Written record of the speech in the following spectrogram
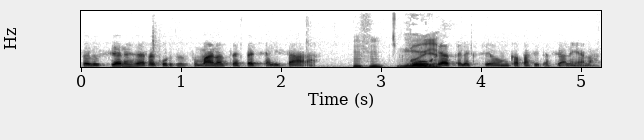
soluciones de recursos humanos especializadas. Ujú. Muy bien. Búsqueda, selección, capacitación y demás.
